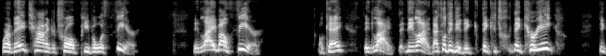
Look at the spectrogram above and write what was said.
where they try to control people with fear. They lie about fear. Okay? They lie. They, they lie. That's what they do. They they they create they,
